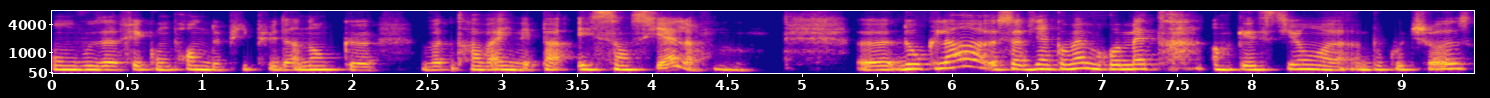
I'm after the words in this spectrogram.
on vous a fait comprendre depuis plus d'un an que votre travail n'est pas essentiel. Euh, donc là, ça vient quand même remettre en question euh, beaucoup de choses.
